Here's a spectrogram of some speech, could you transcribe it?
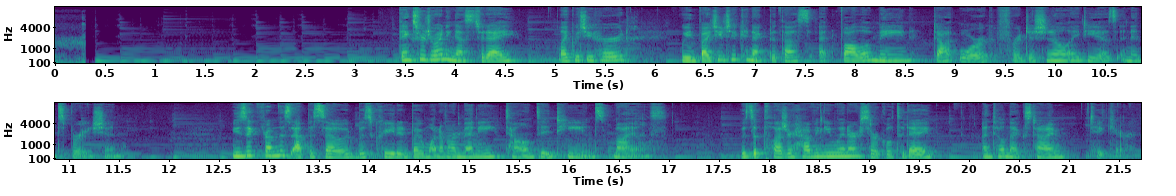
Thanks for joining us today. Like what you heard? We invite you to connect with us at valomaine.org for additional ideas and inspiration. Music from this episode was created by one of our many talented teens, Miles. It was a pleasure having you in our circle today. Until next time, take care.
